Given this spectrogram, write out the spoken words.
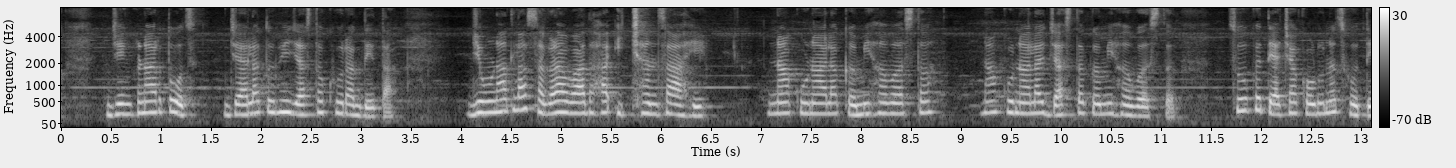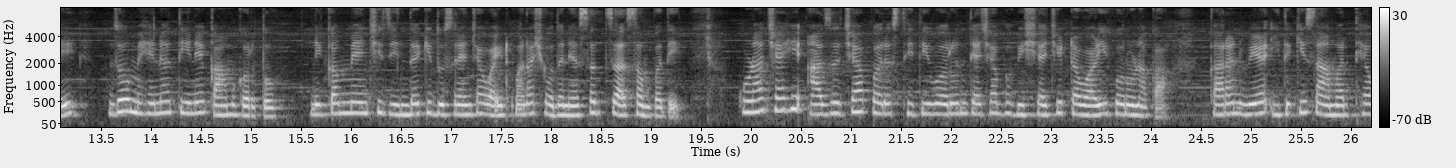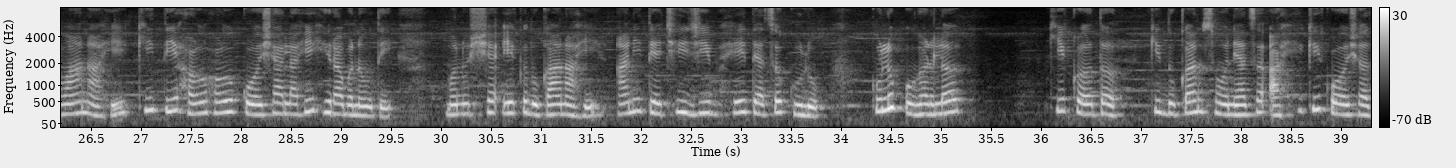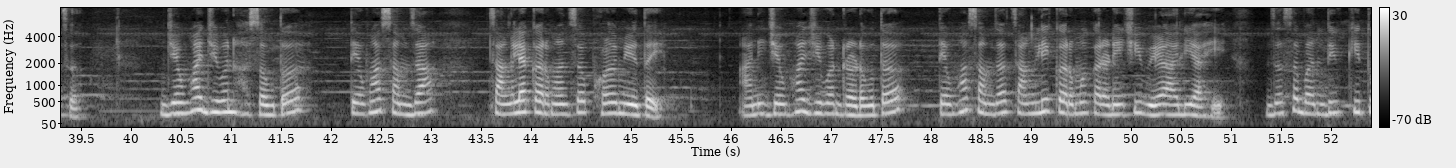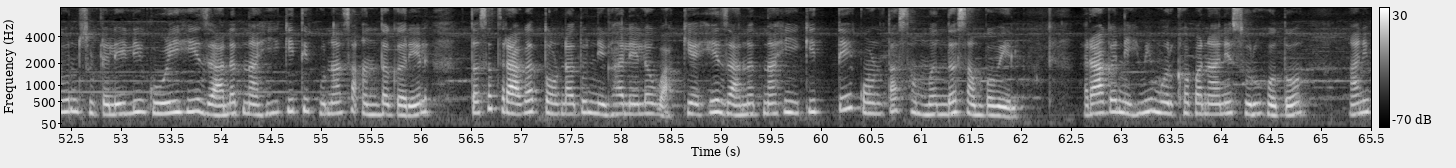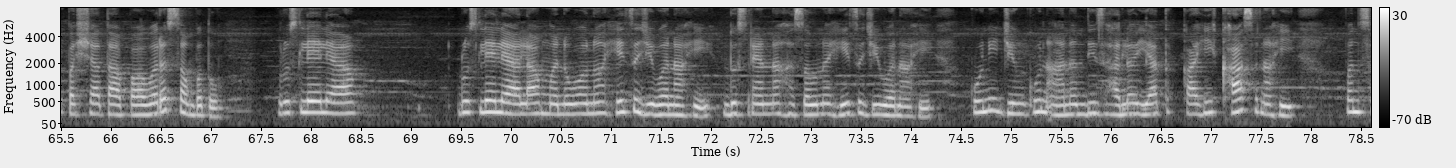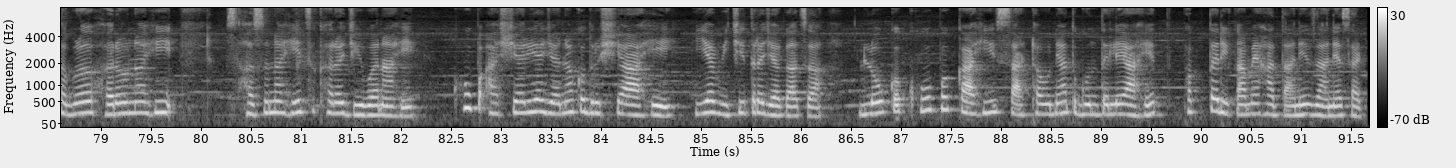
जिंकणार तोच ज्याला तुम्ही जास्त खुराक देता. जीवनातला सगळा वाद हा इच्छांचा आहे. ना कुणाला कमी हवं असतं ना कुणाला जास्त कमी हवं असतं. चूक त्याच्याकडूनच होते. जो मेहनतीने काम करतो निकम्यांची जिंदगी दुसऱ्यांच्या वाईटपणा शोधण्यासच जा संपते. कुणाच्याही आजच्या परिस्थितीवरून त्याच्या भविष्याची टवाळी करू नका. कारण वेळ इतकी सामर्थ्यवान आहे की ती हळूहळू कोळशालाही हिरा बनवते. मनुष्य एक दुकान आहे आणि त्याची जीभ हे त्याचं कुलूप. कुलूप उघडलं की कळतं की दुकान सोन्याचं आहे की कोळशाचं. जेव्हा जीवन हसवतं तेव्हा समजा चांगल्या कर्मांचं फळ मिळतं आहे आणि जेव्हा जीवन रडवतं तेव्हा समजा चांगली कर्म करण्याची वेळ आली आहे. जसं बंदुकीतून सुटलेली गोळी ही जाणत नाही की ती कुणाचा अंत करेल तसंच रागात तोंडातून निघालेलं वाक्य हे जाणत नाही की ते कोणता संबंध संपवेल. राग नेहमी मूर्खपणाने सुरू होतो आणि पश्चातापावरच संपतो. रुसलेल्या रुसलेल्याला मनवणं हेच जीवन आहे दुसऱ्यांना हसवणं हेच जीवन आहे. कोणी जिंकून आनंदी झालं यात काही खास नाही पण सगळं हरवणंही हसणं हेच खरं जीवन आहे. खूप आश्चर्यजनक दृश्य आहे या विचित्र जगाचा. लोक खूप काही साठवण्यात गुंतले आहेत फक्त रिकाम्या हाताने जाण्यासाठी.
